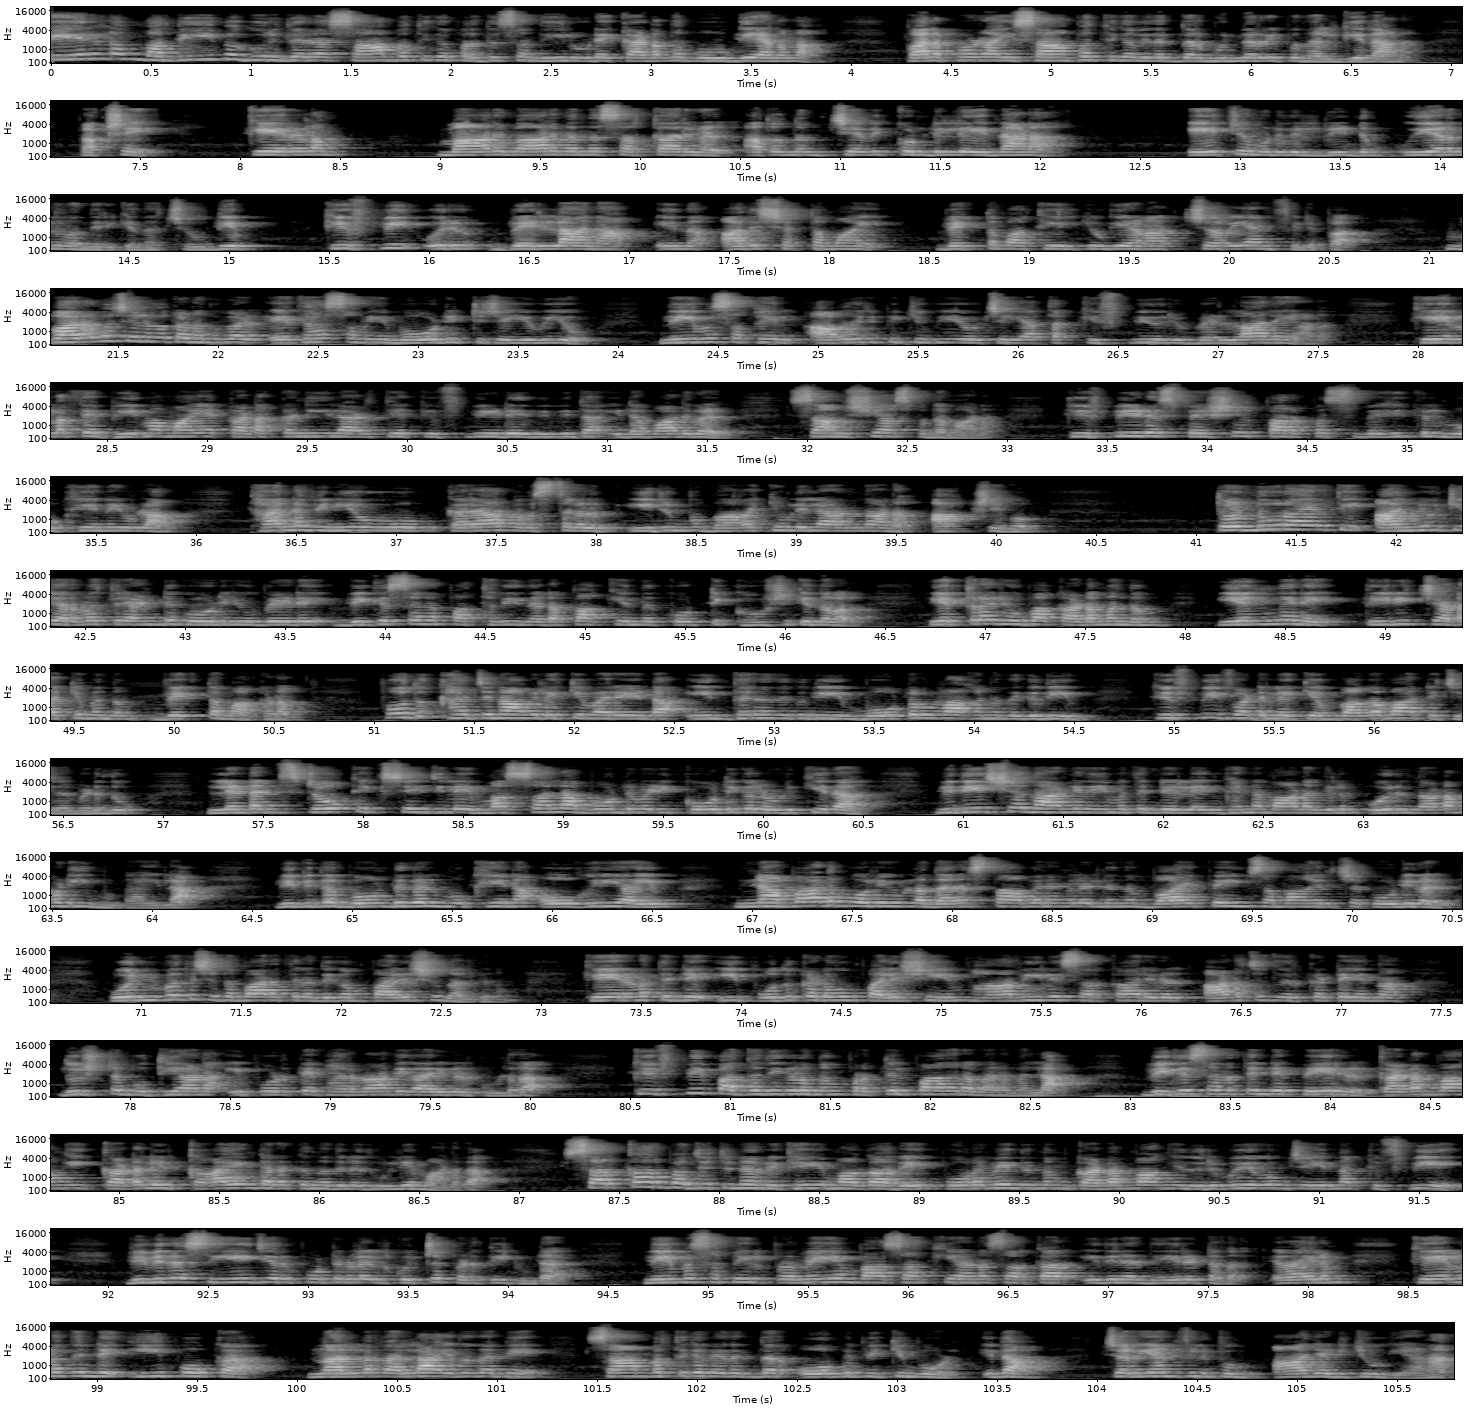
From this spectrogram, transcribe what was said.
കേരളം അതീവ ഗുരുതര സാമ്പത്തിക പ്രതിസന്ധിയിലൂടെ കടന്നു പോവുകയാണെന്ന് പലപ്പോഴായി സാമ്പത്തിക വിദഗ്ധർ മുന്നറിയിപ്പ് നൽകിയതാണ്. പക്ഷേ കേരളം മാറി മാറി വന്ന സർക്കാരുകൾ അതൊന്നും ചെവിക്കൊണ്ടില്ലേ എന്നാണ് ഏറ്റവും ഒടുവിൽ വീണ്ടും ഉയർന്നു വന്നിരിക്കുന്ന ചോദ്യം. കിഫ്ബി ഒരു വെള്ളാന എന്ന് അതിശക്തമായി വ്യക്തമാക്കിയിരിക്കുകയാണ് ചെറിയാൻ ഫിലിപ്പ്. വരവ് ചെലവ് കണക്കുകൾ യഥാസമയം ഓഡിറ്റ് ചെയ്യുകയോ നിയമസഭയിൽ അവതരിപ്പിക്കുകയോ ചെയ്യാത്ത കിഫ്ബി ഒരു വെള്ളാനയാണ്. കേരളത്തെ ഭീമമായ കടക്കണിയിലാഴ്ത്തിയ കിഫ്ബിയുടെ വിവിധ ഇടപാടുകൾ സംശയാസ്പദമാണ്. കിഫ്ബിയുടെ സ്പെഷ്യൽ പർപ്പസ് വെഹിക്കിൾ മുഖേനയുള്ള ധനവിനിയോഗവും കരാർ വ്യവസ്ഥകളും ഇരുമ്പ് മറയ്ക്കുള്ളിലാണെന്നാണ് ആക്ഷേപം. തൊണ്ണൂറായിരത്തി അഞ്ഞൂറ്റി അറുപത്തിരണ്ട് കോടി രൂപയുടെ വികസന പദ്ധതി നടപ്പാക്കിയെന്ന് കൊട്ടിഘോഷിക്കുന്നവർ എത്ര രൂപ കടമെന്നും എങ്ങനെ തിരിച്ചടയ്ക്കുമെന്നും വ്യക്തമാക്കണം. പൊതു ഖജനാവിലേക്ക് വരേണ്ട ഇന്ധന നികുതിയും മോട്ടോർ വാഹന നികുതിയും കിഫ്ബി ഫണ്ടിലേക്ക് വകമാറ്റി ചിലവിടുന്നു. ലണ്ടൻ സ്റ്റോക്ക് എക്സ്ചേഞ്ചിലെ മസാല ബോണ്ട് വഴി കോടികൾ ഒടുക്കിയത് വിദേശ നാണ്യ നിയമത്തിന്റെ ലംഘനമാണെങ്കിലും ഒരു നടപടിയും ഉണ്ടായില്ല. വിവിധ ബോണ്ടുകൾ മുഖേന ഓഹരിയായും നബാർഡ് പോലെയുള്ള ധനസ്ഥാപനങ്ങളിൽ നിന്നും വായ്പയും സമാഹരിച്ച കോടികൾ ഒൻപത് ശതമാനത്തിലധികം പലിശ നൽകുന്നു. കേരളത്തിന്റെ ഈ പൊതുക്കടവും പലിശയും ഭാവിയിലെ സർക്കാരുകൾ അടച്ചു തീർക്കട്ടെ എന്ന ദുഷ്ടബുദ്ധിയാണ് ഇപ്പോഴത്തെ ഭരണാധികാരികൾക്കുള്ളത്. കിഫ്ബി പദ്ധതികളൊന്നും പ്രത്യുൽപാദനപരമല്ല. വികസനത്തിന്റെ പേരിൽ കടം വാങ്ങി കടലിൽ കായം കലക്കുന്നതിന് തുല്യമാണിത്. സർക്കാർ ബജറ്റിന് വിധേയമാകാതെ പുറമേ നിന്നും കടം വാങ്ങി ദുരുപയോഗം ചെയ്യുന്ന കിഫ്ബിയെ വിവിധ സി എ ജി റിപ്പോർട്ടുകളിൽ കുറ്റപ്പെടുത്തിയിട്ടുണ്ട്. നിയമസഭയിൽ പ്രമേയം പാസാക്കിയാണ് സർക്കാർ ഇതിനെ നേരിട്ടത്. ഏതായാലും കേരളത്തിന്റെ ഈ പോക്ക നല്ലതല്ല എന്ന് തന്നെ സാമ്പത്തിക വിദഗ്ധർ ഓർമ്മിപ്പിക്കുമ്പോൾ ഇതാ ചെറിയാൻ ഫിലിപ്പും ആഞ്ഞടിക്കുകയാണ്.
